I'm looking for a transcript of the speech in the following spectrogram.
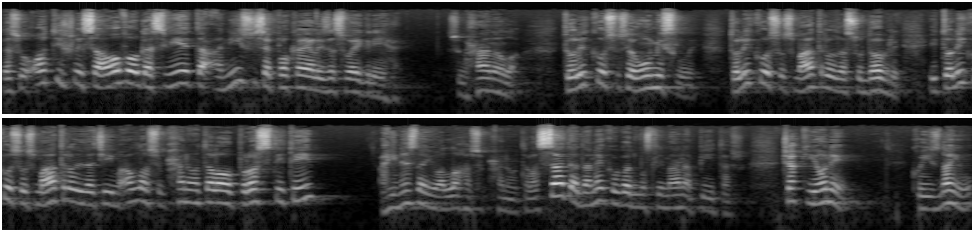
da su otišli sa ovoga svijeta, a nisu se pokajali za svoje grijehe. Subhanallah. Toliko su se umislili, toliko su smatrali da su dobri i toliko su smatrali da će im Allah subhanahu wa ta'ala oprostiti, a i ne znaju Allaha subhanahu wa ta'ala. Sada da nekoga od muslimana pitaš, čak i one koji znaju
